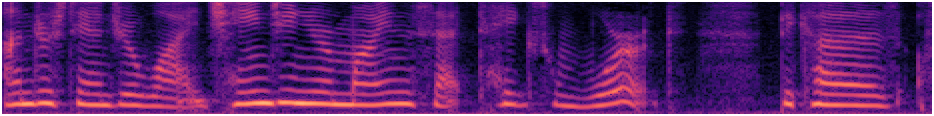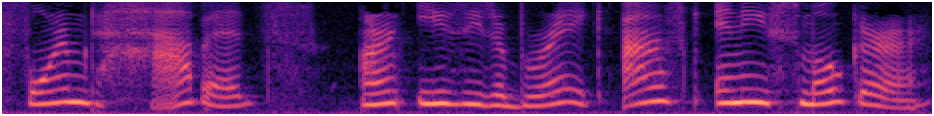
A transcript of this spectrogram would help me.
understand your why. Changing your mindset takes work because formed habits aren't easy to break. Ask any smoker,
